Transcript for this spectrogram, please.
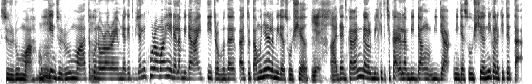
suri rumah mungkin suri rumah ataupun orang-orang yang meniaga tepi jalan kurang mahir dalam bidang IT uh, terutamanya dalam media sosial Yes. Uh, dan sekarang ni kalau bila kita cakap dalam bidang media media sosial ni kalau kita tak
